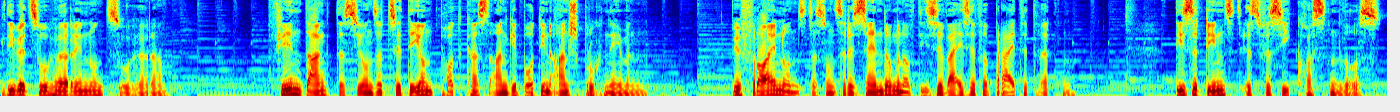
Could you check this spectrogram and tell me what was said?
Liebe Zuhörerinnen und Zuhörer, vielen Dank, dass Sie unser CD- und Podcast-Angebot in Anspruch nehmen. Wir freuen uns, dass unsere Sendungen auf diese Weise verbreitet werden. Dieser Dienst ist für Sie kostenlos.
